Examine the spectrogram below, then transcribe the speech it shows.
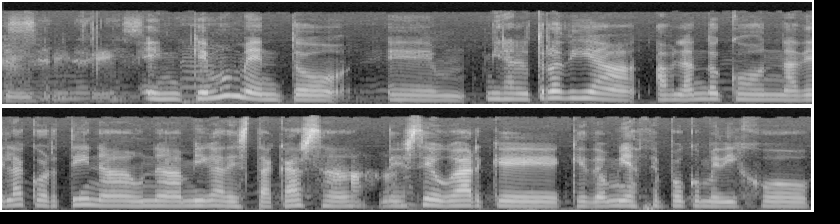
Sí, sí, sí. ¿En qué momento, eh, mira, el otro día hablando con Adela Cortina, una amiga de esta casa, Ajá. de ese hogar que, que Domi hace poco me dijo,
